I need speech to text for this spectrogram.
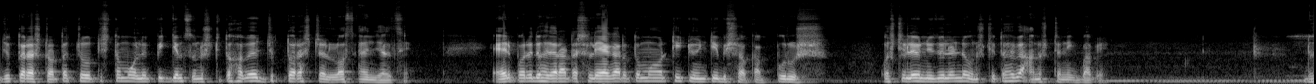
যুক্তরাষ্ট্র, অর্থাৎ চৌত্রিশতম অলিম্পিক গেমস অনুষ্ঠিত হবে যুক্তরাষ্ট্রের লস অ্যাঞ্জেলসে। এরপরে দু হাজার আঠাশ সালে এগারোতম টি টোয়েন্টি বিশ্বকাপ, পুরুষ। অস্ট্রেলিয়া ও নিউজিল্যান্ডে অনুষ্ঠিত হবে আনুষ্ঠানিকভাবে। দু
